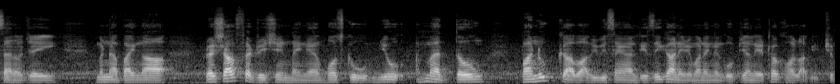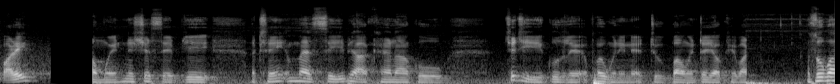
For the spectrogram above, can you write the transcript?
စံတော်ချိန်မနက်ပိုင်းကရုရှားဖက်ဒရေးရှင်းနိုင်ငံမော်စကိုမြို့အမှတ်3ဘာနုကာဘာပြည်ပဆိုင်ရာလေဆိပ်ကနေမြန်မာနိုင်ငံကိုပြန်လည်ထွက်ခွာလာပြီဖြစ်ပါတယ်။အမွေ280ပြည့်အထင်းအမှတ်စီးပြအခမ်းအနားကိုချစ်ကြည်ရေးကိုယ်စားလှယ်အဖွဲ့ဝင်တွေနဲ့အတူပါဝင်တက်ရောက်ခဲ့ပါတယ်။အဆိုပါ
